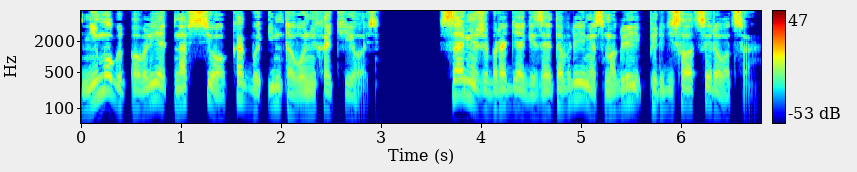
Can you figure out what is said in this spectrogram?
не могут повлиять на все, как бы им того не хотелось. Сами же бродяги за это время смогли передислоцироваться.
